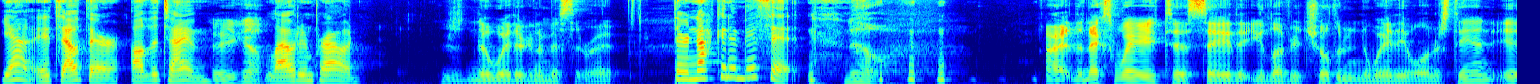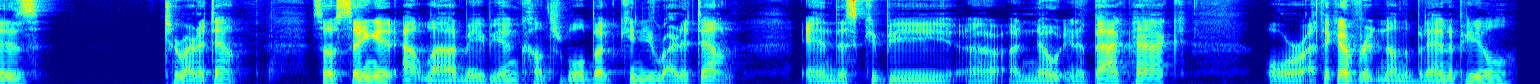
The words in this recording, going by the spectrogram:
yeah, it's out there all the time, There you go. loud and proud. There's no way they're gonna miss it, right? They're not going to miss it. No. All right. The next way to say that you love your children in a way they will understand is to write it down. So saying it out loud may be uncomfortable, but can you write it down? And this could be a, a note in a backpack, or I think I've written on the banana peel,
